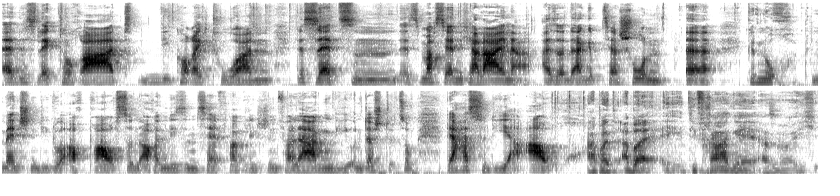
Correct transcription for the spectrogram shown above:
äh, das Lektorat, die Korrekturen, das Setzen, das machst du ja nicht alleine. Also da gibt es ja schon äh, genug Menschen, die du auch brauchst und auch in diesen self-publishing Verlagen die Unterstützung. Da hast du die ja auch. Aber, aber äh, die Frage, also ich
